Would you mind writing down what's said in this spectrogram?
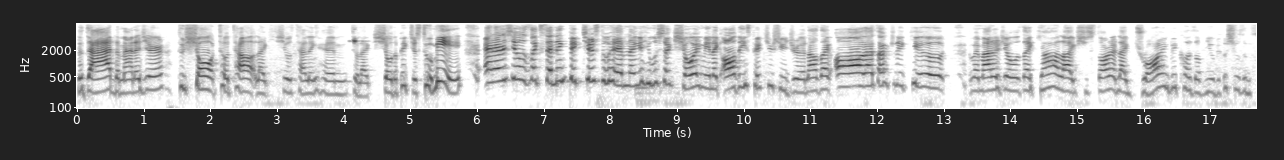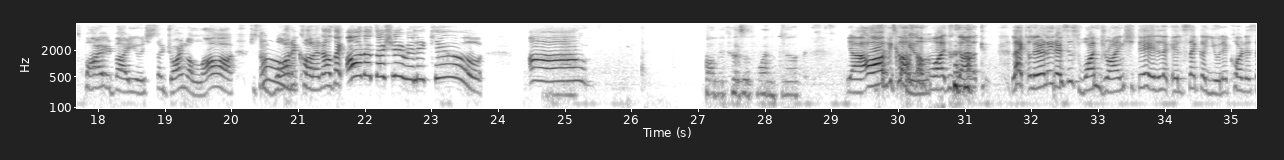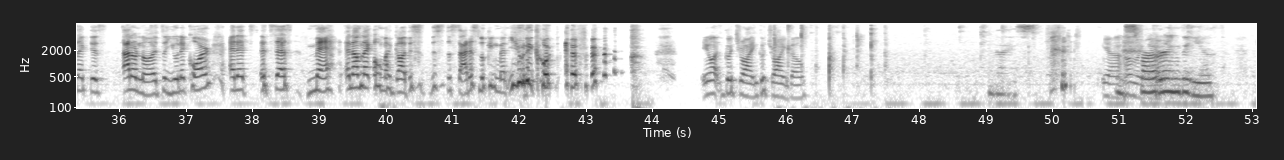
the dad, the manager, to show to tell like she was telling him to like show the pictures to me, and then she was like sending pictures to him. Like he was like showing me like all these pictures she drew, and I was like, oh, that's actually cute. And my manager was like, yeah, like she started like drawing because of you because she was inspired by you, and she started drawing a lot. She started Oh. watercolor, and I was like, oh, that's actually really cute. Oh, All because of one duck. Yeah, all That's because of one duck. like literally, there's this one drawing she did. It, like it's like a unicorn. It's like this. I don't know. It's a unicorn, and it's it says meh, and I'm like, oh my god, this is this is the saddest looking man unicorn ever. you know? Good drawing. Good drawing though. Nice. Yeah. Oh my god. Inspiring the youth.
